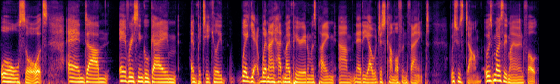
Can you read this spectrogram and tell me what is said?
all sorts. And um, every single game, and particularly where yeah when I had my period and was playing um, Nettie, I would just come off and faint, which was dumb. It was mostly my own fault.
